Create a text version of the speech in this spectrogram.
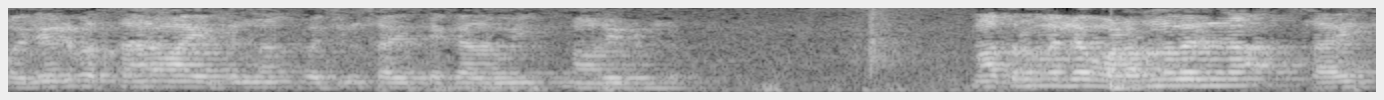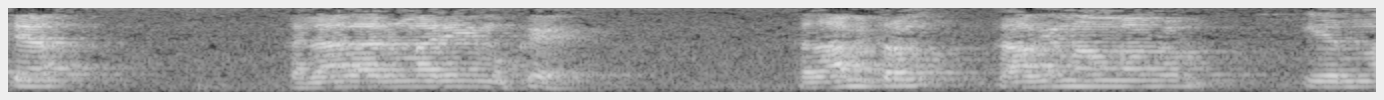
വലിയൊരു പ്രസ്ഥാനമായിട്ട് ഇന്ന് കൊച്ചിൻ സാഹിത്യ അക്കാദമി മാറിയിട്ടുണ്ട്. മാത്രമല്ല വളർന്നു വരുന്ന സാഹിത്യ കലാകാരന്മാരെയും ഒക്കെ കഥാമിത്രം കാവ്യമാമം എന്ന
